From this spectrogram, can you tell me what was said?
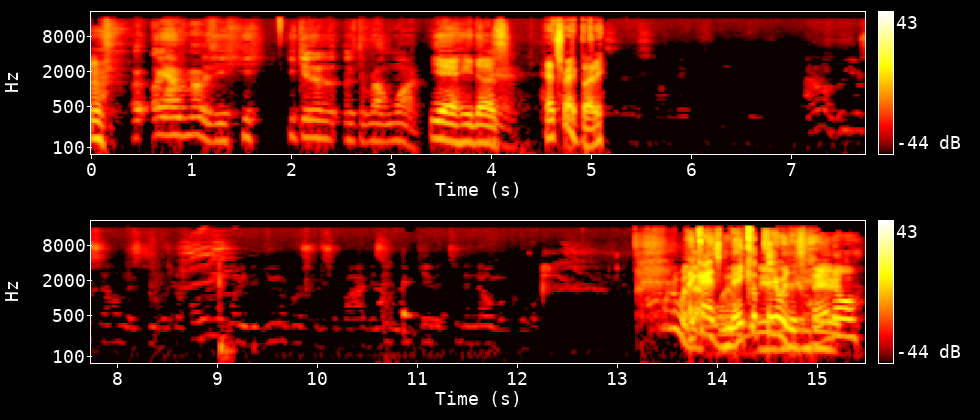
Oh, oh yeah, I remember. He he, he him like the wrong one. Yeah, he does. Yeah. That's right, buddy. I don't know who you're selling this to, but the only way the universe can survive is if you give it to the Nova Corps. I wonder what That guy's one makeup there with his looking head beard- all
